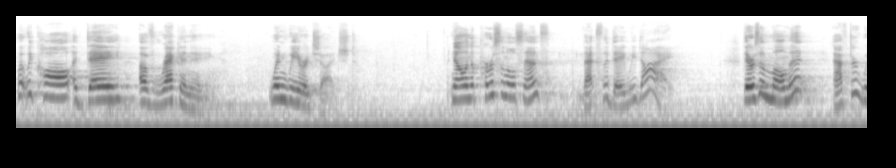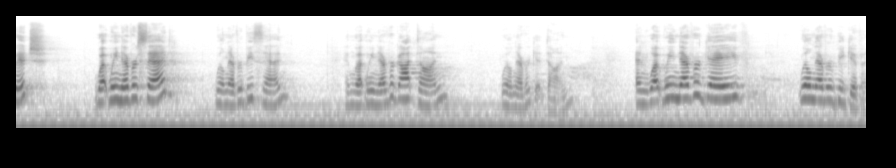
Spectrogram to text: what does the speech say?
what we call a day of reckoning when we are judged. Now, in a personal sense, that's the day we die. There's a moment after which what we never said will never be said, and what we never got done will never get done and what we never gave will never be given.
